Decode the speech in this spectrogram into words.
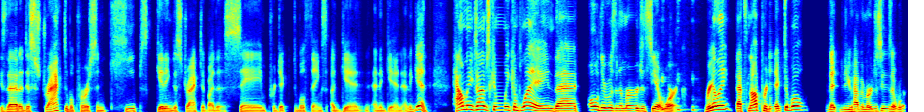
is that a distractible person keeps getting distracted by the same predictable things again and again and again. How many times can we complain that, oh, there was an emergency at work? really? That's not predictable that you have emergencies at work?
